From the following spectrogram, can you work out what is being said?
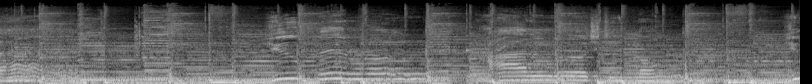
Side. You've been running, hiding much too long. You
